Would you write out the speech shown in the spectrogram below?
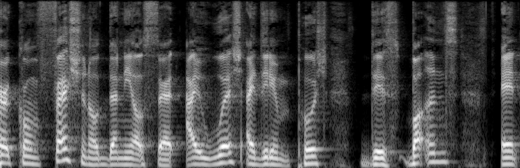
her confessional danielle said i wish i didn't push these buttons and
